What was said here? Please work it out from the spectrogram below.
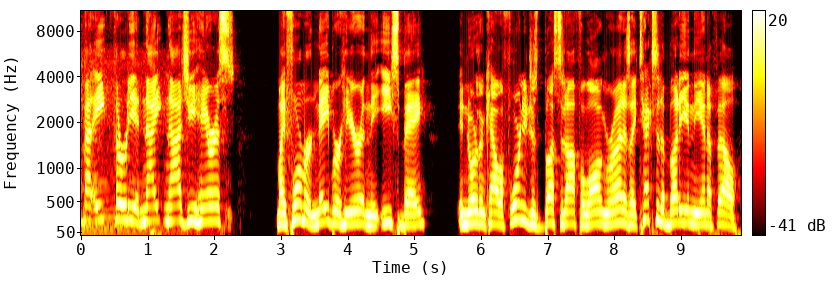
about 8.30 at night, Najee Harris, my former neighbor here in the East Bay in Northern California, just busted off a long run as I texted a buddy in the NFL.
